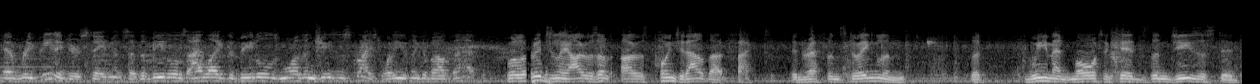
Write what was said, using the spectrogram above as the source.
have repeated your statements that the Beatles. I like the Beatles more than Jesus Christ. What do you think about that? Well, originally I was I was pointed out that fact in reference to England that we meant more to kids than Jesus did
